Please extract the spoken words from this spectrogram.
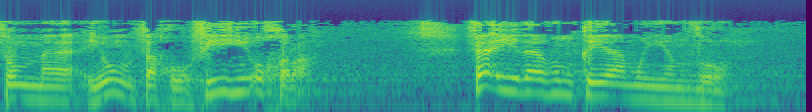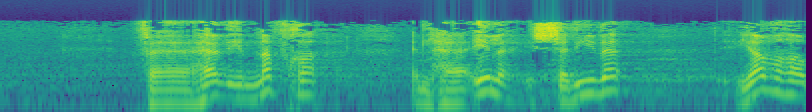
ثم ينفخ فيه أخرى. فإذا هم قيام ينظرون. فهذه النفخة الهائلة الشديدة يظهر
